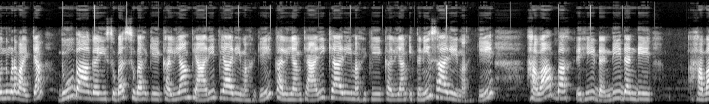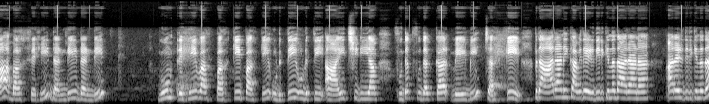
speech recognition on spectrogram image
ഒന്നും കൂടെ വായിക്കാം. ധൂപ് ആഗൈ സുബ സുബഹി കലിയാം പ്യാരി പ്യാരി മഹകി കലിയാം ക്യാരി ക്യാരി മഹകി കലിയാം ഇത്തനി സാരി മഹകി. ഹവാ ബഹ്രഹി ഡണ്ടി ഡണ്ടി ഹവാ ബഹ്രഹി ഡണ്ടി ഡണ്ടി ഗും രഹി വഹ് പഹ്കി പഹ്കി ഉടുത്തി ഉടുത്തി ആയി ചിരിയാം. ഫുദക് ഫുദക്ക വേബി ചഹ്കി. അപ്പൊ ഇതാരാണ് ഈ കവിത എഴുതിയിരിക്കുന്നത് ആരാണ്? ആരെഴുതിയിരിക്കുന്നത്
